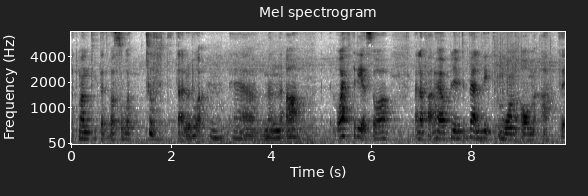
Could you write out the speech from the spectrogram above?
att man tyckte att det var så tufft där och då. Eh, men ja, och efter det så i alla fall har jag blivit väldigt mån om att eh,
